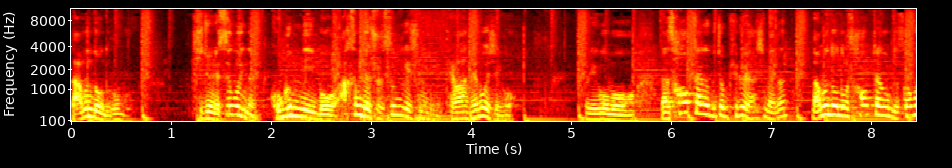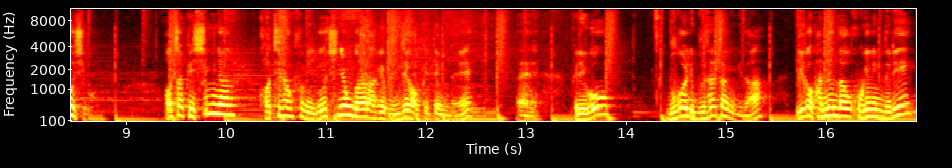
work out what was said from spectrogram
남은 돈으로 뭐 기존에 쓰고 있는 고금리 뭐 악성 대출 쓰고 계시는 분들 대화해 보시고 그리고 뭐 난 사업 자금이 좀 필요해 하시면은 남은 돈으로 사업 자금도 써보시고 어차피 10년 거치 상품이고 신용도 하락에 문제가 없기 때문에 네. 그리고 무권리 무설정입니다. 이거 받는다고 고객님들이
